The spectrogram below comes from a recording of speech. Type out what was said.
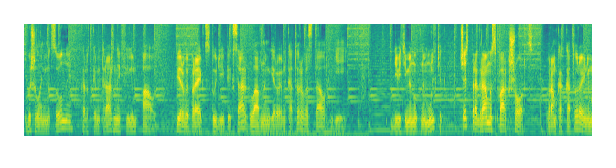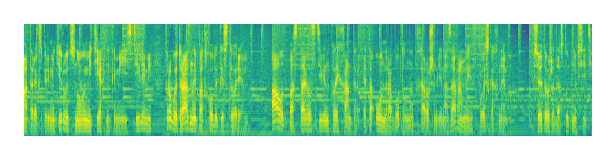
вышел анимационный короткометражный фильм «Out», первый проект студии Pixar, главным героем которого стал гей. Девятиминутный мультик – часть программы Spark Shorts, в рамках которой аниматоры экспериментируют с новыми техниками и стилями, пробуют разные подходы к историям. Out поставил Стивен Клей Хантер, это он работал над «Хорошим динозавром» и «В поисках Немо». Все это уже доступно в сети.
